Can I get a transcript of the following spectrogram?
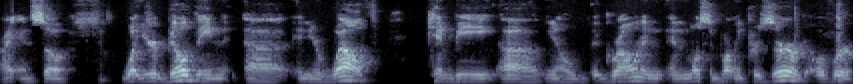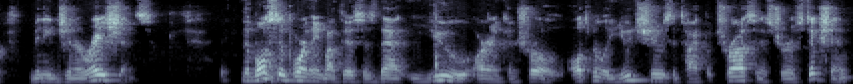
right? And so, what you're building uh, in your wealth can be, uh, you know, grown and, and most importantly, preserved over many generations the most important thing about this is that you are in control. Ultimately, you choose the type of trust and its jurisdiction.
